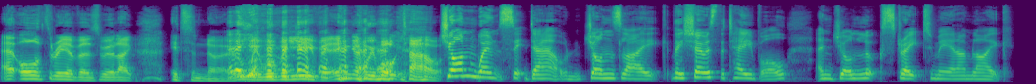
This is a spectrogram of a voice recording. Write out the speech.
And uh, all three of us, we were like, it's a no. We will be leaving. And we walked out. John won't sit down. John's like, they show us the table, and John looks straight to me, and I'm like,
